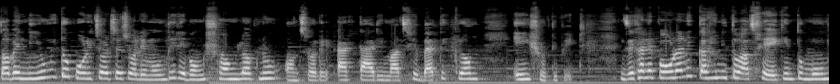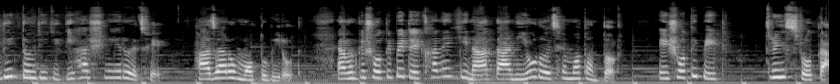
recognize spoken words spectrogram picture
তবে নিয়মিত পরিচর্যা চলে মন্দির এবং সংলগ্ন অঞ্চলের, আর তারই মাঝে ব্যতিক্রম এই সতীপীঠ। যেখানে পৌরাণিক কাহিনী তো আছে কিন্তু মন্দির তৈরির ইতিহাস নিয়ে রয়েছে হাজারো মতবিরোধ। এমনকি সতীপীঠ এখানেই কিনা তা নিয়েও রয়েছে মতান্তর। এই সতীপীঠ ত্রিশ্রোতা,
